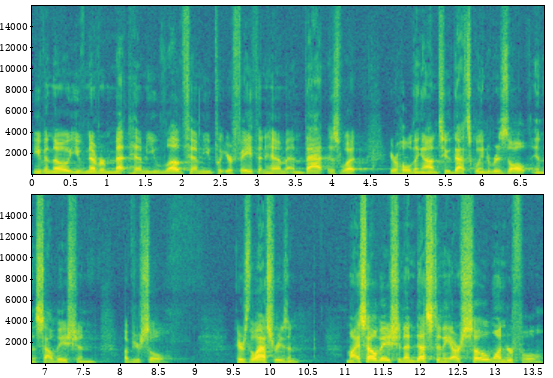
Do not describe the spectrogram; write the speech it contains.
even though you've never met him, you love him, you put your faith in him, and that is what you're holding on to. That's going to result in the salvation of your soul. Here's the last reason My salvation and destiny are so wonderful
